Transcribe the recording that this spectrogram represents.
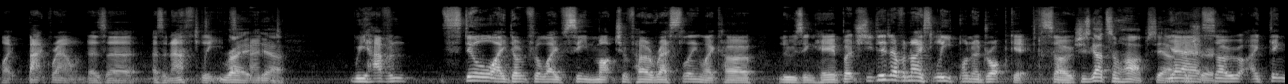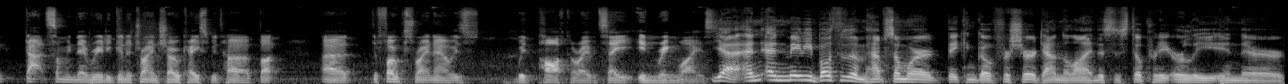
like background as a as an athlete, Right, And yeah. we haven't still, I don't feel I've seen much of her wrestling, like her losing here. But she did have a nice leap on her drop kick, so She's got some hops, yeah. yeah. for sure. So I think that's something they're really going to try and showcase with her. But uh, the focus right now is with Parker, I would say, in ring wise. Yeah, and and maybe both of them have somewhere they can go for sure down the line. This is still pretty early in their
